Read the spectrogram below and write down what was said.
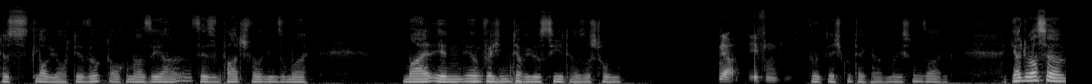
Das glaube ich auch. Der wirkt auch immer sehr, sehr sympathisch, wenn man ihn so mal, mal in irgendwelchen Interviews sieht. Also schon Ja, definitiv. wirkt echt gut, der Kerl, muss ich schon sagen. Ja, du hast ja,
